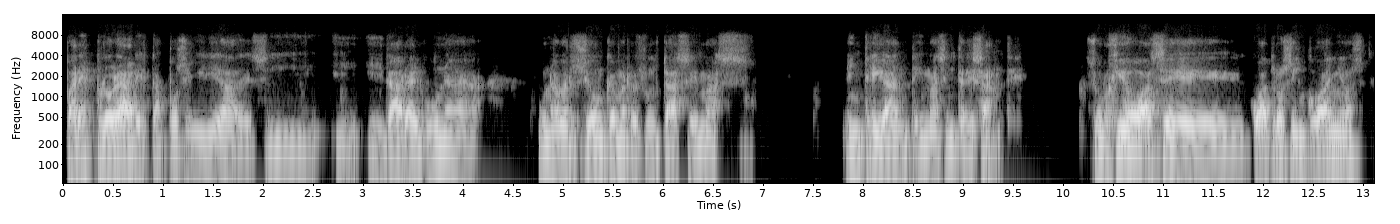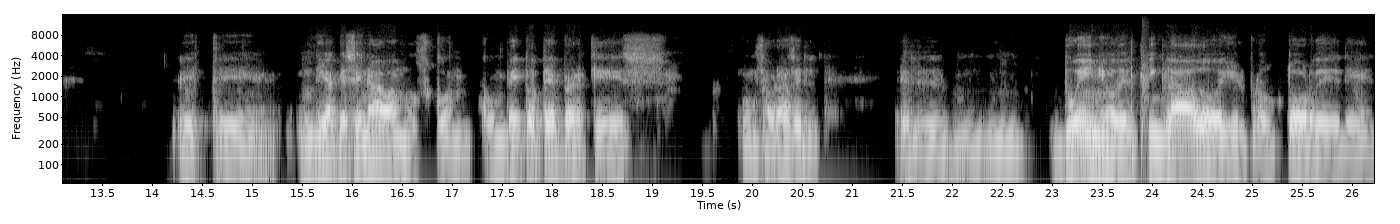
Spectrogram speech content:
para explorar estas posibilidades y, dar alguna una versión que me resultase más intrigante y más interesante. Surgió hace cuatro o cinco años, este, un día que cenábamos con, con Beto Tepper, que es, como sabrás, el, el mm, dueño del tinglado y el productor de,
